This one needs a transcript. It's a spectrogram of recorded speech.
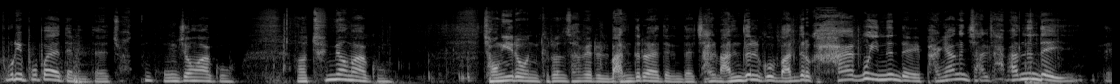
뿌리 뽑아야 되는데 조금 공정하고 어, 투명하고 정의로운 그런 사회를 만들어야 되는데 잘 만들고 만들어 가고 있는데 방향은 잘 잡았는데 네.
